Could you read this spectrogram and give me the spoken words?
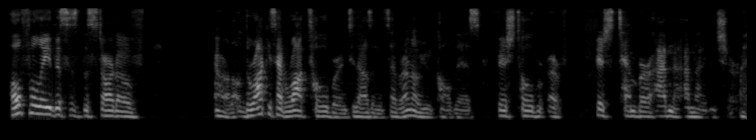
hopefully this is the start of I don't know. The Rockies had Rocktober in 2007. I don't know what you would call this. Fishtober or Fish Timber. I'm not. I'm not even sure.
